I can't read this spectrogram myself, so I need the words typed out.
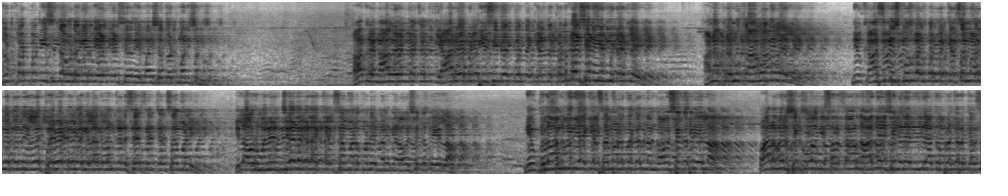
ದುಡ್ಡು ಕೊಟ್ಬಿಟ್ಟು ಟಿ ಸಿ ತಗೊಂಡೋಗಿ ಅಂತ ಹೇಳಿ ಕೇಳಿಸಿದ್ರೆ ಈ ಮನುಷ್ಯ ದೊಡ್ಡ ಮನುಷ್ಯನು. ಆದ್ರೆ ನಾವು ಹೇಳ್ತಕ್ಕಂಥದ್ದು ಯಾರೇ ಟಿ ಸಿ ಬೇಕು ಅಂತ ಕೇಳಿದ್ರೆ ಕೊಟ್ಟು ಕಳಿಸಿರಿ ಇಮಿಡಿಯೇಟ್ಲಿ ಹಣ ಪ್ರಮುಖ ಆಗೋದಿಲ್ಲ ಇಲ್ಲಿ. ನೀವು ಖಾಸಗಿ ಸ್ಕೂಲ್ಗಳು ಬರ್ಬೇಕು ಕೆಲಸ ಮಾಡ್ಬೇಕಂದ್ರೆ ಎಲ್ಲ ಪ್ರೈವೇಟ್ ಎಲ್ಲ ಒಂದ್ ಕಡೆ ಸೇರ್ಕೊಂಡು ಕೆಲಸ ಮಾಡಿ. ಇಲ್ಲ ಅವ್ರ ಮನೆ ಚೇಳಗಳ ಕೆಲಸ ಮಾಡ್ಕೊಂಡ್ರೆ ನಮ್ಗೆ ಅವಶ್ಯಕತೆ ಇಲ್ಲ. ನೀವು ಗುಲಾಮಗಿರಿಯಾಗಿ ಕೆಲಸ ಮಾಡ್ಬೇಕಂತ ನಮ್ಗೆ ಅವಶ್ಯಕತೆ ಇಲ್ಲ. ಪಾರದರ್ಶಕವಾಗಿ ಸರ್ಕಾರದ ಆದೇಶಗಳೇನಿದೆ ಅದ್ರ ಪ್ರಕಾರ ಕೆಲಸ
